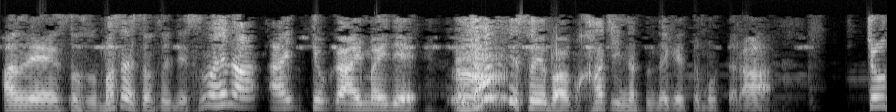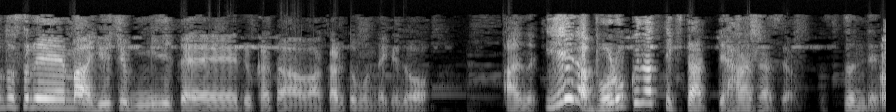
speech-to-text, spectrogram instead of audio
あのね、そうそう、まさにその通りで、その辺のあい記憶が曖昧で、うんなんでそういえば火事になったんだっけって思ったら、ちょうどそれ、まあ YouTube 見てる方はわかると思うんだけど、あの、家がボロくなってきたって話なんですよ。住んでて。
